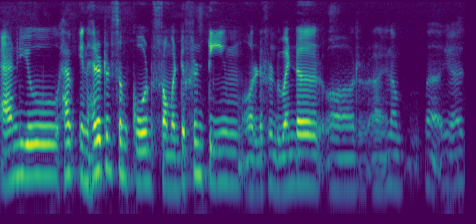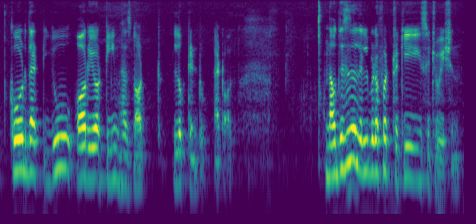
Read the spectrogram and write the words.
and you have inherited some code from a different team or a different vendor or uh, you know uh, yeah, code that you or your team has not looked into at all. Now this is a little bit of a tricky situation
